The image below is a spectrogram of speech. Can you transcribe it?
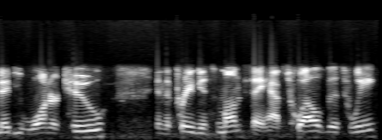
maybe one or two in the previous month. They have 12 this week,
